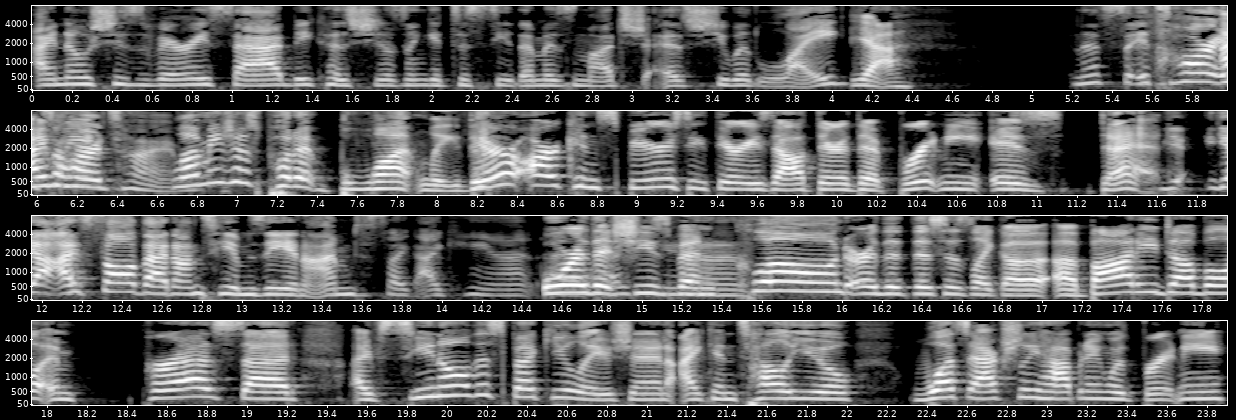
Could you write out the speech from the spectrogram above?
I know she's very sad because she doesn't get to see them as much as she would like. Yeah. And that's it's hard. It's I a mean, hard time. Let me just put it bluntly. There are conspiracy theories out there that Britney is dead. Yeah, yeah, I saw that on TMZ, and I'm just like, I can't. Or I- that I she's been can't. cloned, or that this is like a, a body double. And Perez said, I've seen all the speculation. I can tell you what's actually happening with Britney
